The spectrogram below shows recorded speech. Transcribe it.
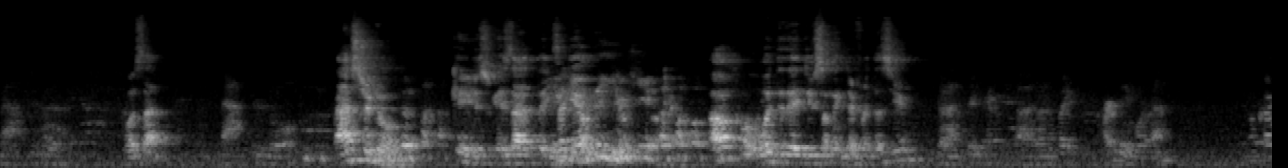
Master Duel. What's that? Master Duel. Master Duel. Can you just, is that the Is Yu-Gi-Oh? the Yu-Gi-Oh! Oh, cool. What, did they do something different this year? Don't have to, uh, don't have to play cards anymore, man. Okay.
